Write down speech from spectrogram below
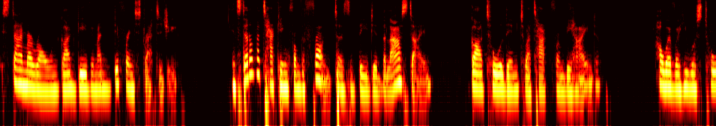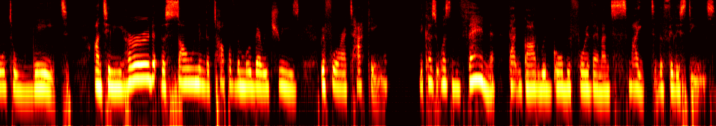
This time around, God gave him a different strategy. Instead of attacking from the front as they did the last time, God told him to attack from behind. However, he was told to wait until he heard the sound in the top of the mulberry trees before attacking, because it was then that God would go before them and smite the Philistines.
